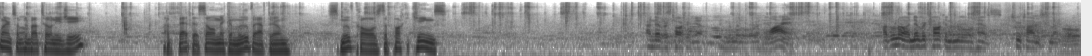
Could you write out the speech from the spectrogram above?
Learned something about Tony G. I bet that someone make a move after him. Smooth calls the pocket kings. I never talk again in the middle of a hand. Why? I don't know. I never talk in the middle of hands. Two times tonight. What,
